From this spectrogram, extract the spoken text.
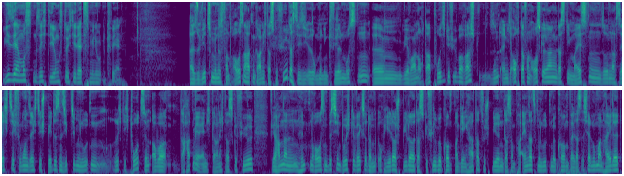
Wie sehr mussten sich die Jungs durch die letzten Minuten quälen? Also wir zumindest von draußen hatten gar nicht das Gefühl, dass die sich unbedingt quälen mussten. Ähm, wir waren auch da positiv überrascht, sind eigentlich auch davon ausgegangen, dass die meisten so nach 60, 65, spätestens 70 Minuten richtig tot sind, aber da hatten wir eigentlich gar nicht das Gefühl. Wir haben dann hinten raus ein bisschen durchgewechselt, damit auch jeder Spieler das Gefühl bekommt, mal gegen Hertha zu spielen, dass er ein paar Einsatzminuten bekommt, weil das ist ja nun mal ein Highlight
